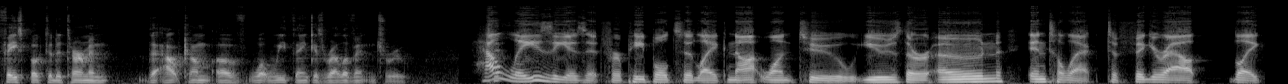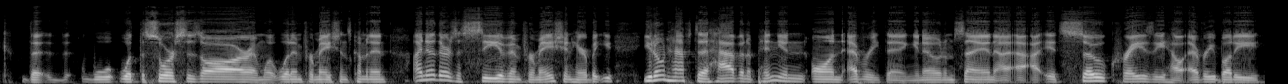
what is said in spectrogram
Facebook to determine the outcome of what we think is relevant and true. How lazy is it for people to like not want to use their own intellect to figure out like the, the w- what the sources are and what what information's coming in? I know there's a sea of information here, but you you don't have to have an opinion on everything. You know what I'm saying? I, I, it's so crazy how everybody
